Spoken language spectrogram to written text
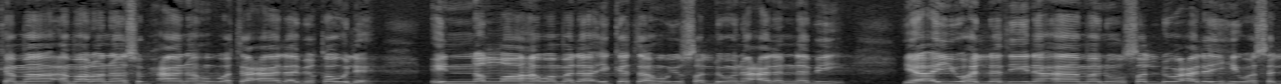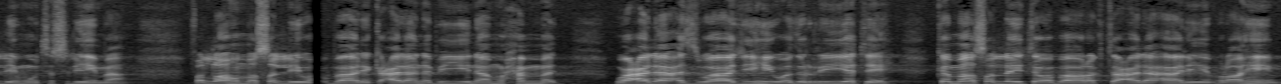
كما أمرنا سبحانه وتعالى بقوله إن الله وملائكته يصلون على النبي. يا أيها الذين آمنوا صلوا عليه وسلموا تسليما. فاللهم صل وبارك على نبينا محمد وعلى أزواجه وذريته كما صليت وباركت على آل إبراهيم.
